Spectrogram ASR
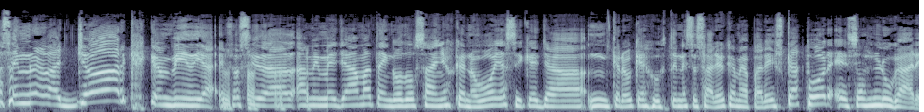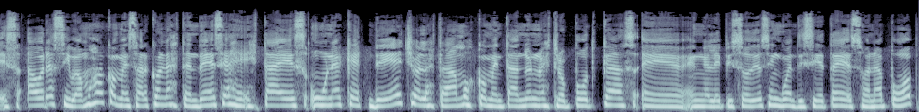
Estás en Nueva York, qué envidia. Esa ciudad a mí me llama, tengo dos años que no voy, así que ya mm, creo que es justo y necesario que me aparezca por esos lugares. Ahora sí, vamos a comenzar con las tendencias. Esta es una que de hecho la estábamos comentando en nuestro podcast eh, en el episodio 57 de Zona Pop.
